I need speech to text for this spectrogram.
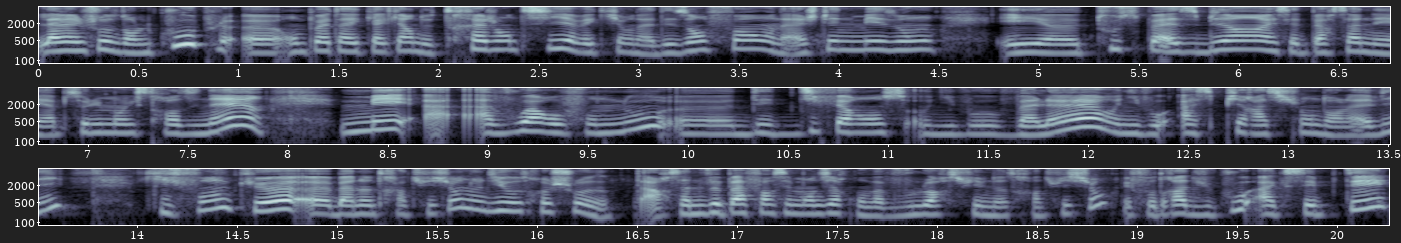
La même chose dans le couple, euh, on peut être avec quelqu'un de très gentil avec qui on a des enfants, on a acheté une maison et euh, tout se passe bien et cette personne est absolument extraordinaire, mais avoir au fond de nous des différences au niveau valeurs, au niveau aspiration dans la vie qui font que ben, notre intuition nous dit autre chose. Alors ça ne veut pas forcément dire qu'on va vouloir suivre notre intuition, il faudra du coup accepter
